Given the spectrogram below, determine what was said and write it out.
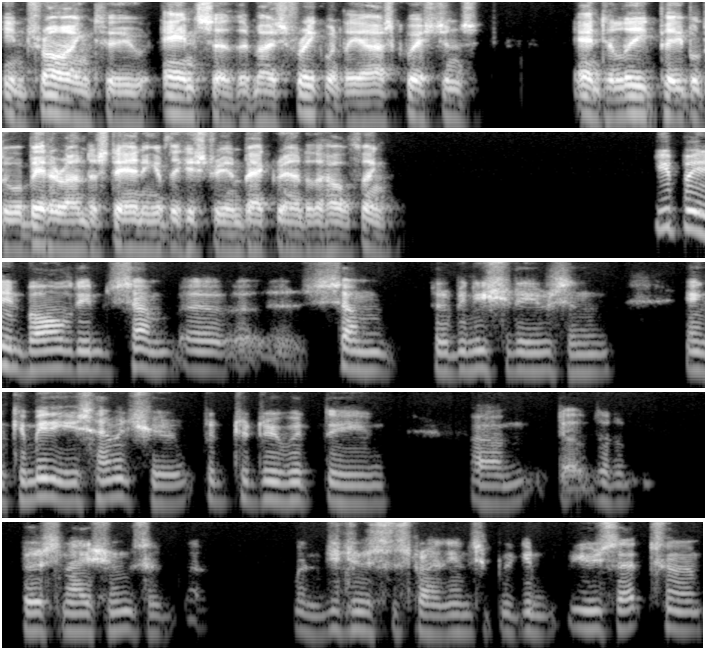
in trying to answer the most frequently asked questions and to lead people to a better understanding of the history and background of the whole thing. You've been involved in some uh, uh, some sort of initiatives and and committees, haven't you, to, do with the um, the, the First Nations, uh, Indigenous Australians, if we can use that term,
